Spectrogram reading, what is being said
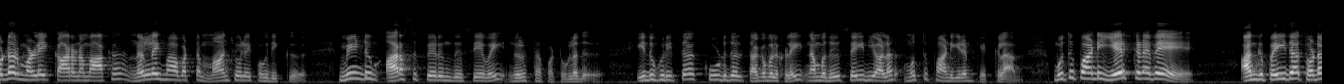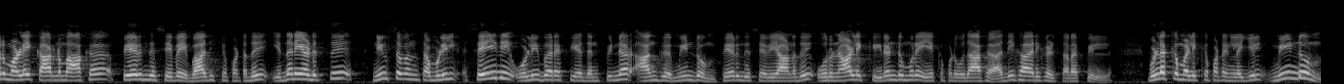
தொடர் மழை காரணமாக நெல்லை மாவட்டம் மாஞ்சோலை பகுதிக்கு மீண்டும் அரசு பேருந்து சேவை நிறுத்தப்பட்டுள்ளது. இது குறித்த கூடுதல் தகவல்களை நமது செய்தியாளர் முத்துப்பாண்டியிடம் கேட்கலாம். முத்துப்பாண்டி ஏற்கனவே அங்கு பெய்த தொடர் மழை காரணமாக பேருந்து சேவை பாதிக்கப்பட்டது. இதனையடுத்து நியூஸ் செவன் தமிழில் செய்தி ஒளிபரப்பியதன் பின்னர் அங்கு மீண்டும் பேருந்து சேவையானது ஒரு நாளைக்கு இரண்டு முறை இயக்கப்படுவதாக அதிகாரிகள் தரப்பில் விளக்கம் அளிக்கப்பட்ட நிலையில் மீண்டும்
